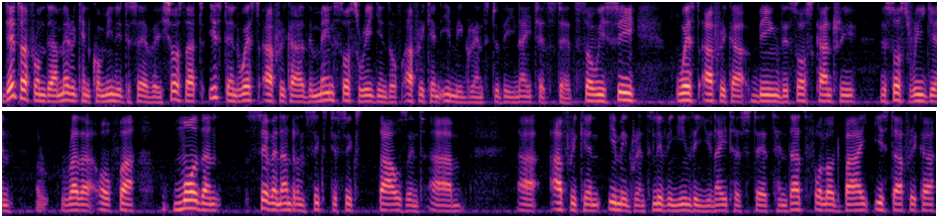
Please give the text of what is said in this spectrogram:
Data from the American Community Survey shows that East and West Africa are the main source regions of African immigrants to the United States. So we see West Africa being the source country, the source region, rather, of uh, more than 766,000 um, uh, African immigrants living in the United States. And that's followed by East Africa,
